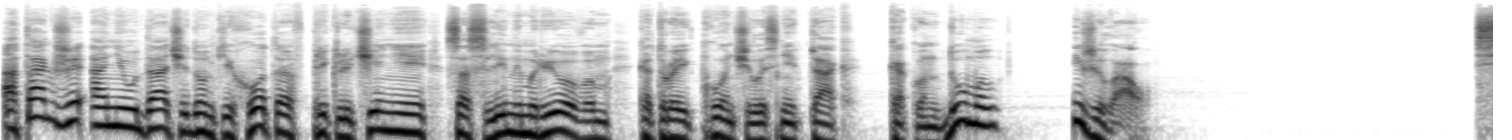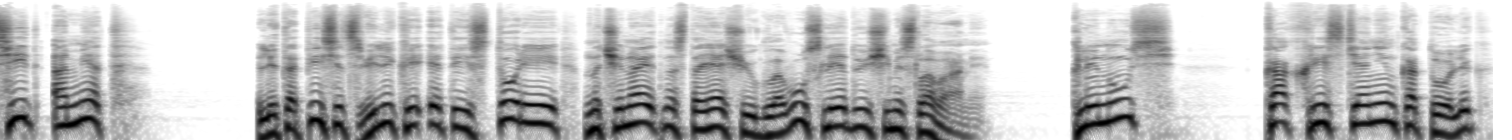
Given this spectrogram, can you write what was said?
а также о неудаче Дон Кихота в приключении со слиным ревом, которое кончилось не так, как он думал и желал. Сид Амет, летописец великой этой истории, начинает настоящую главу следующими словами. «Клянусь, как христианин-католик,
